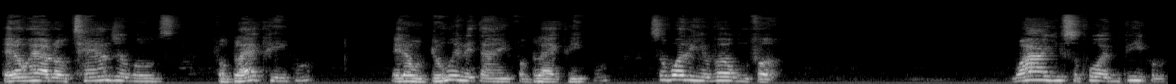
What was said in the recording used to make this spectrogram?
They don't have no tangibles for black people. They don't do anything for black people. So, what are you voting for? Why are you supporting people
